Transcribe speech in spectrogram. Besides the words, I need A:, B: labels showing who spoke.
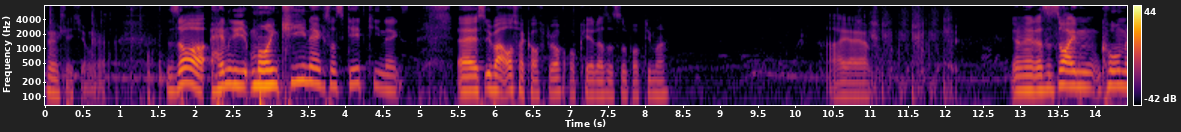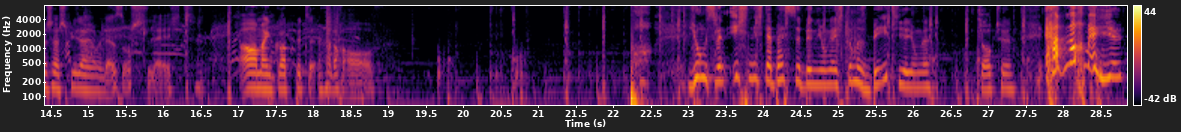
A: Wirklich, Junge. So, Henry, moin Kinex, was geht, Kinex? Äh, ist überall ausverkauft, Bro. Okay, das ist super optimal. Ah, ja, ja. Junge, das ist so ein komischer Spieler, Junge. Der ist so schlecht. Oh mein Gott, bitte, hör doch auf. Boah, Jungs, wenn ich nicht der Beste bin, Junge. Ich dummes Beet hier, Junge. Joke chill. Er hat noch mehr Heal.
